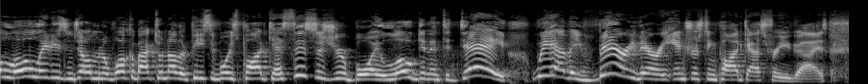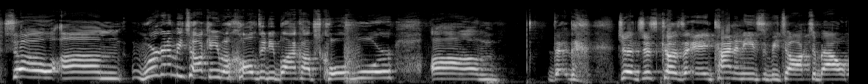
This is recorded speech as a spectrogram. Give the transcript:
Hello, ladies and gentlemen, and welcome back to another PC Boys podcast. This is your boy Logan, and today we have a very, very interesting podcast for you guys. So, um, we're gonna be talking about Call of Duty Black Ops Cold War. Um, just because it kind of needs to be talked about.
